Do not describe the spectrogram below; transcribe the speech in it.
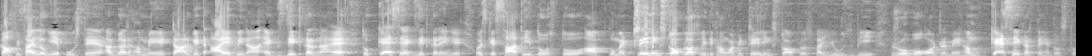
काफ़ी सारे लोग ये पूछते हैं, अगर हमें टारगेट आए बिना एग्जिट करना है तो कैसे एग्जिट करेंगे? और इसके साथ ही दोस्तों, आपको मैं ट्रेलिंग स्टॉप लॉस भी दिखाऊँगा कि ट्रेलिंग स्टॉप लॉस का यूज़ भी रोबो ऑर्डर में हम कैसे करते हैं दोस्तों?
